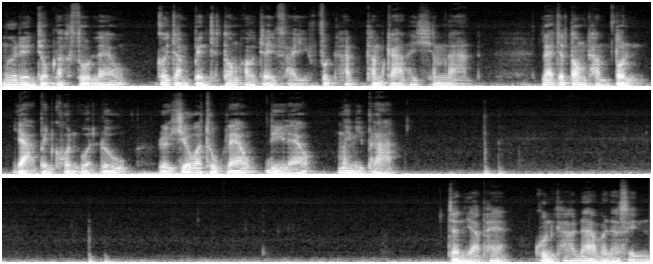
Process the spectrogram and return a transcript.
เมื่อเรียนจบหลักสูตรแล้ว ก็จำเป็นจะต้องเอาใจใส่ฝึกหัดทำการให้ชำนาญ และจะต้องทำตนอย่าเป็นคนอวดรู้ หรือเชื่อว่าถูกแล้วดีแล้วไม่มีพลาด จรรยาแพทย์ คุณค่าด้านวรรณศิลป์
